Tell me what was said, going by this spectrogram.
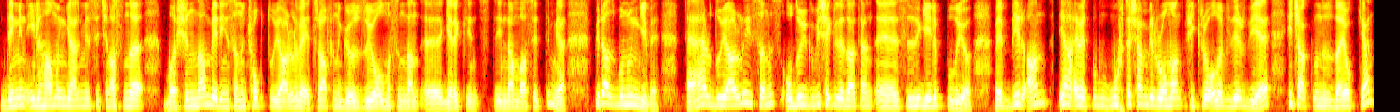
Demin ilhamın gelmesi için aslında başından beri insanın insanın çok duyarlı ve etrafını gözlüyor olmasından e, gerektiğinden bahsettim ya. Biraz bunun gibi. Eğer duyarlıysanız o duygu bir şekilde zaten e, sizi gelip buluyor ve bir an ya evet bu muhteşem bir roman fikri olabilir diye hiç aklınızda yokken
